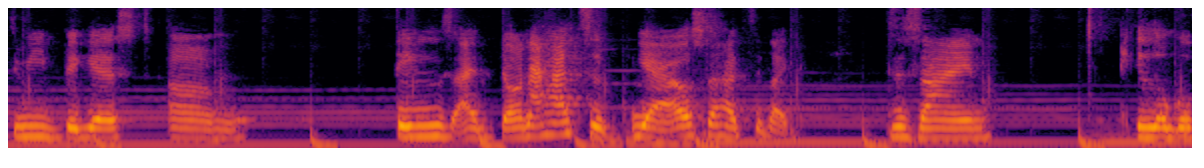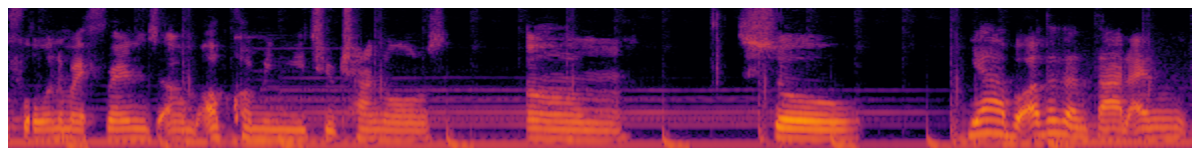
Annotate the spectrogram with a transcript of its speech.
three biggest um things I've done. I had to, yeah, I also had to like design a logo for one of my friends' um upcoming YouTube channels. Um so yeah, but other than that, I don't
